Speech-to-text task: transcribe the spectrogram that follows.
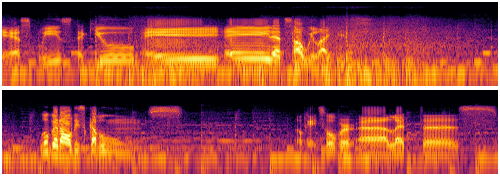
Yes, please. Thank you. Hey, hey, that's how we like it. Look at all these kaboons. Okay, it's over. Uh, let us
